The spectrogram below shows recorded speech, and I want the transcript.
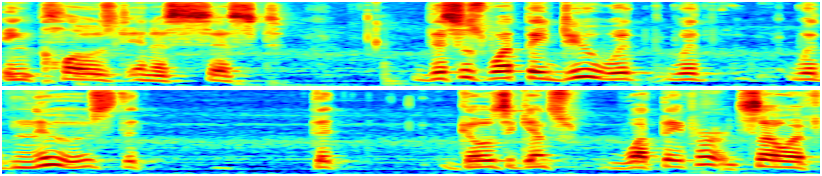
enclosed in a cyst. This is what they do with, with, with news that goes against what they've heard. So if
